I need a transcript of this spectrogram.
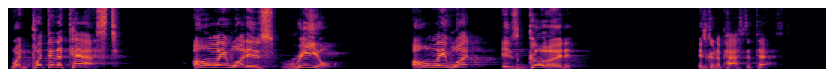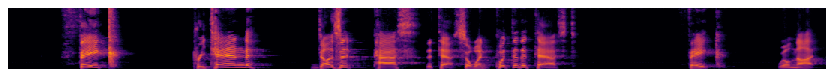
When put to the test, only what is real, only what is good is going to pass the test. Fake, pretend, doesn't pass the test. So, when put to the test, fake will not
